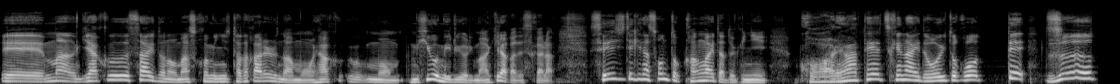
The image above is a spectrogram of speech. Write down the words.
えー、まあ逆サイドのマスコミに叩かれるのはもう100、もう火を見るよりも明らかですから、政治的な損得考えたときに、これは手つけないで置いとこうってずっ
